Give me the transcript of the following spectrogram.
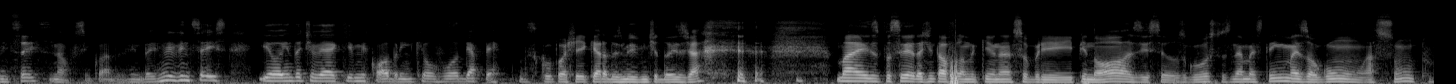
26? Não, 5 anos. em 2026 e eu ainda estiver aqui, me cobrem que eu vou de a pé. Desculpa, eu achei que era 2022 já. Mas você, a gente tava falando aqui, né, sobre hipnose, seus gostos, né? Mas tem mais algum assunto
